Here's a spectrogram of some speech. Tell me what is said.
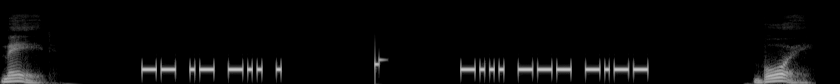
Made. Boy.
